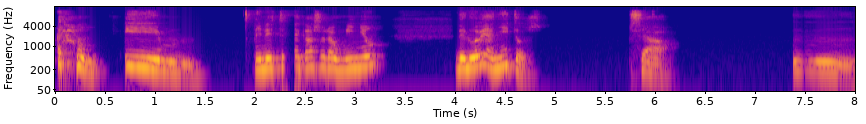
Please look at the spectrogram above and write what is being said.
Y En este caso era un niño de nueve añitos. O sea, mm,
